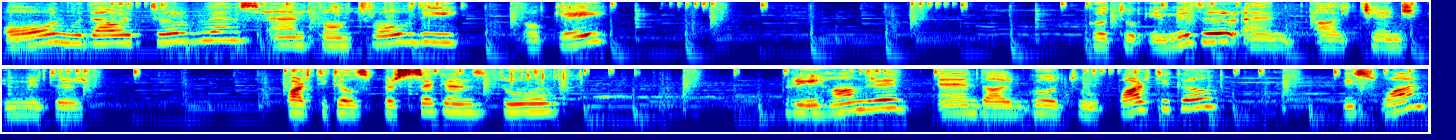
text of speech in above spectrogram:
all without turbulence and control D okay? Go to emitter and I'll change emitter particles per second to 300 and I'll go to particle this one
